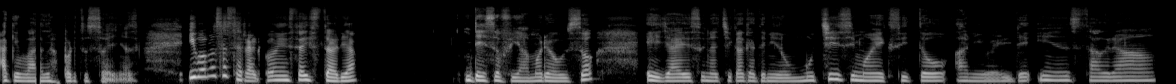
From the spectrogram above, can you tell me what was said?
a que vayas por tus sueños. Y vamos a cerrar con esta historia de Sofía Amoroso. Ella es una chica que ha tenido muchísimo éxito a nivel de Instagram.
